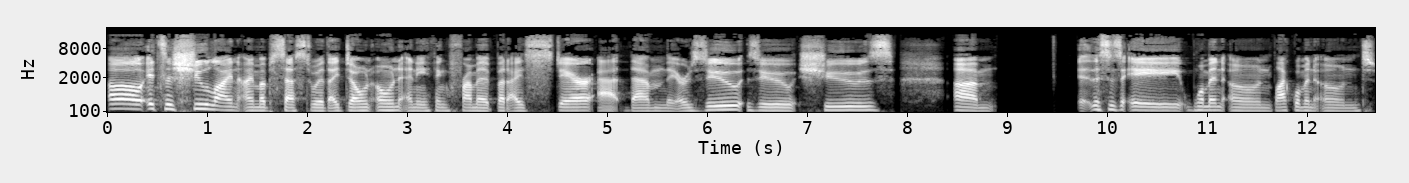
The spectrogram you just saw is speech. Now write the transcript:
Oh, it's a shoe line I'm obsessed with. I don't own anything from it, but I stare at them. They are Zou Xou shoes. Um, this is a woman owned, black woman owned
